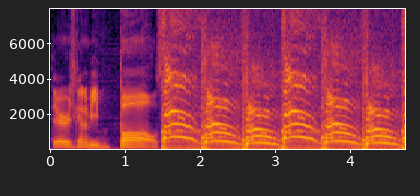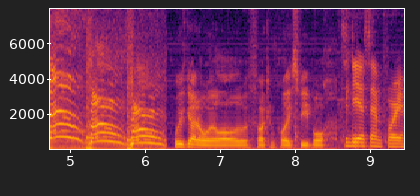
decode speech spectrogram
there's gonna be balls. Boom! Boom! Boom! Boom! Boom! Boom! Boom! We've got oil all over the fucking place, people. It's a DSM for you.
